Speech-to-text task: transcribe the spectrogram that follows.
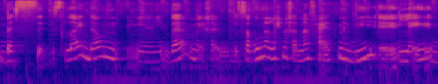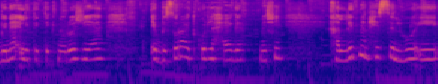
بس سلايد داون يعني ده الصابونة اللي إحنا خدناها في حياتنا دي بنقله التكنولوجيا بسرعة كل حاجة ماشي؟ خلتنا نحس اللي هو إيه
